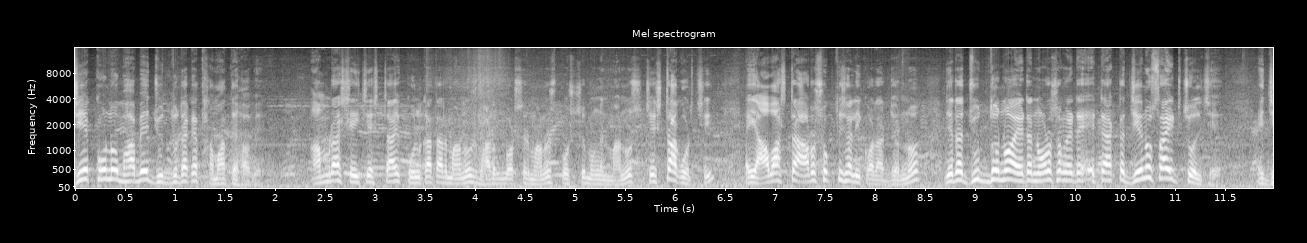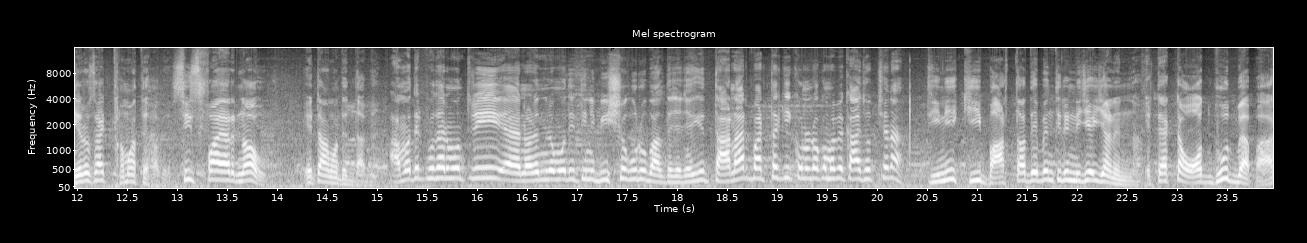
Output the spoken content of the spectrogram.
যে কোনোভাবে যুদ্ধটাকে থামাতে হবে। আমরা সেই চেষ্টায় কলকাতার মানুষ, ভারতবর্ষের মানুষ, পশ্চিমবঙ্গের মানুষ চেষ্টা করছি এই আওয়াজটা আরও শক্তিশালী করার জন্য, যেটা যুদ্ধ নয়, এটা নরসংহ এটা এটা একটা জেনোসাইড চলছে। এই জেনোসাইড থামাতে হবে। সিজ ফায়ার নাও এটা আমাদের দাবি। আমাদের প্রধানমন্ত্রী নরেন্দ্র মোদী, তিনি বিশ্বগুরু বানতে চাইছেন। তানার বার্তা কি কোনো রকমভাবে কাজ হচ্ছে না? তিনি কি বার্তা দেবেন তিনি নিজেই জানেন না। এটা একটা অদ্ভুত ব্যাপার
